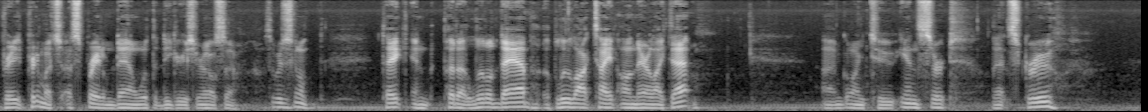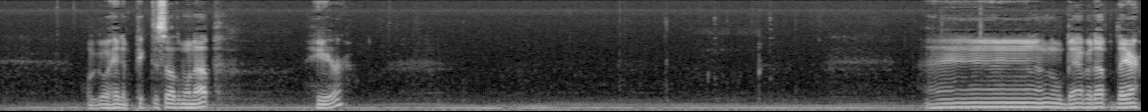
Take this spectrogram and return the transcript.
pretty pretty much. I sprayed them down with the degreaser also. So we're just going to take and put a little dab of blue Loctite on there like that. I'm going to insert that screw. We'll go ahead and pick this other one up here. And we'll dab it up there.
